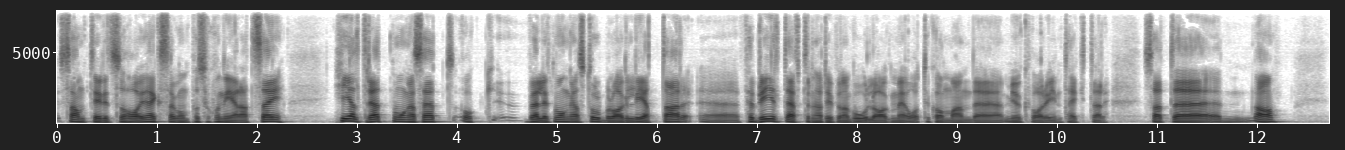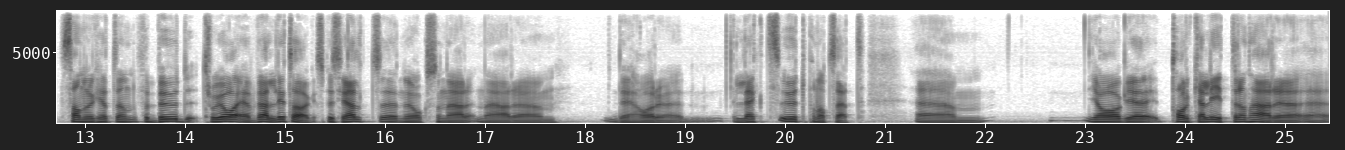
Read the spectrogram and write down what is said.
samtidigt så har ju Hexagon positionerat sig helt rätt på många sätt och väldigt många storbolag letar eh, febrilt efter den här typen av bolag med återkommande mjukvaruintäkter. Så att eh, ja, sannolikheten för bud tror jag är väldigt hög, speciellt eh, nu också när, när eh, det har eh, läckts ut på något sätt ehm, jag eh, tolkar lite den här eh,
